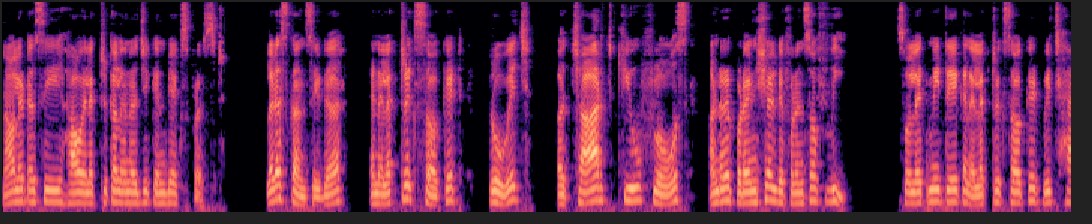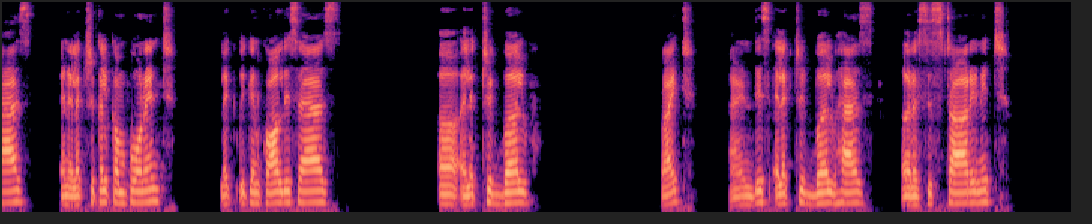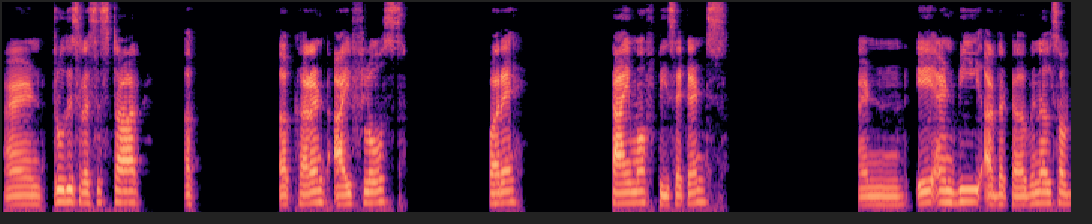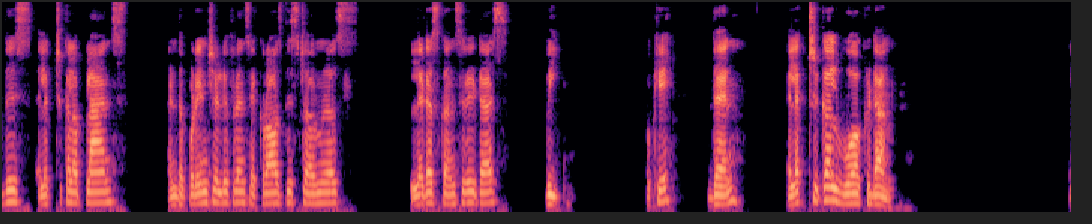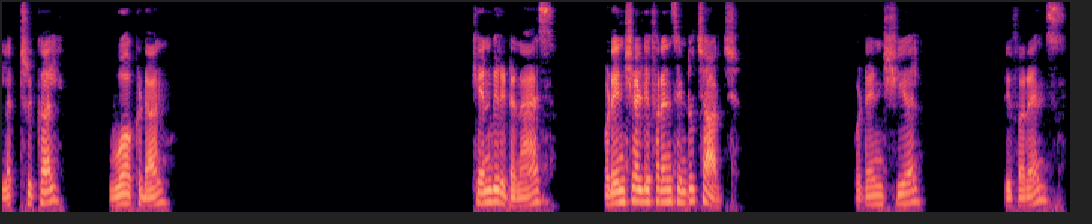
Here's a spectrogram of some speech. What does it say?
Now let us see how electrical energy can be expressed. Let us consider an electric circuit through which a charge Q flows under a potential difference of V. So let me take an electric circuit which has an electrical component. Like we can call this as a electric bulb right? And this electric bulb has a resistor in it. And through this resistor a, a current I flows for a time of t seconds and A and B are the terminals of this electrical appliance and the potential difference across these terminals let us consider it as V. Okay? Then electrical work done. Electrical work done can be written as potential difference into charge. Potential difference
